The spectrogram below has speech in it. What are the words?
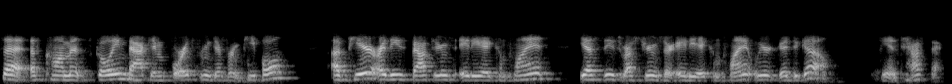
set of comments going back and forth from different people. Up here, are these bathrooms ADA compliant? Yes, these restrooms are ADA compliant. We're good to go. Fantastic.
